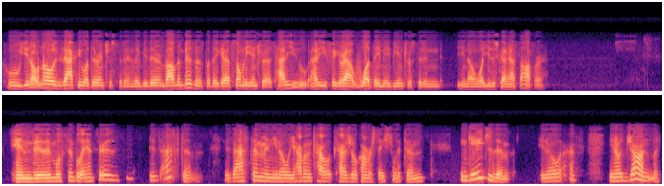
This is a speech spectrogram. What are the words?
who you don't know exactly what they're interested in. Maybe they're involved in business, but they could have so many interests. How do you how do you figure out what they may be interested in? You know, what Yiddishkeit has to offer. And the most simple answer is is ask them. Is ask them, and you know when you're having a ca- casual conversation with them, engage them. You know, ask, you know, John, like,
